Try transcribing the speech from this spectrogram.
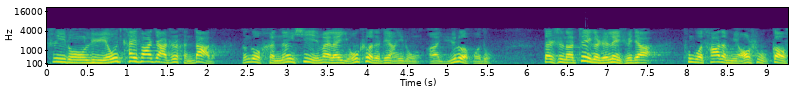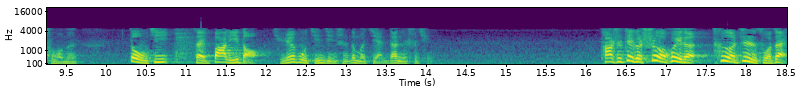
是一种旅游开发价值很大的，能够很能吸引外来游客的这样一种啊娱乐活动。但是呢，这个人类学家通过他的描述告诉我们，斗鸡在巴厘岛绝不仅仅是那么简单的事情，它是这个社会的特质所在，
